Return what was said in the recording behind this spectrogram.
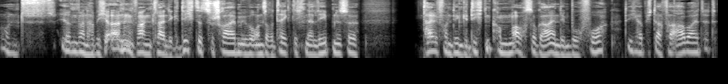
und irgendwann habe ich angefangen, kleine Gedichte zu schreiben über unsere täglichen Erlebnisse. Teil von den Gedichten kommen auch sogar in dem Buch vor. Die habe ich da verarbeitet.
